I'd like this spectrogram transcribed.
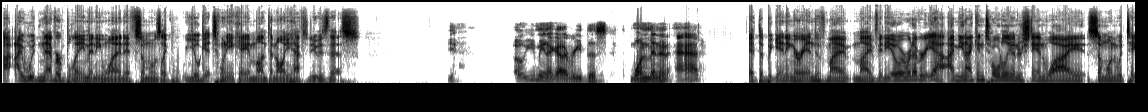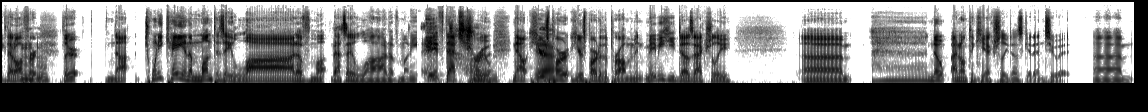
I, I would never blame anyone if someone was like, "You'll get 20k a month, and all you have to do is this." Oh, you mean I got to read this one minute ad? At the beginning or end of my my video or whatever, yeah. I mean, I can totally understand why someone would take that offer. Mm-hmm. They're not 20k in a month is a lot of money. That's a lot of money if that's true. Now here's Yeah. part here's part of the problem, and maybe he does actually. Um, uh, nope, I don't think he actually does get into it. Um,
